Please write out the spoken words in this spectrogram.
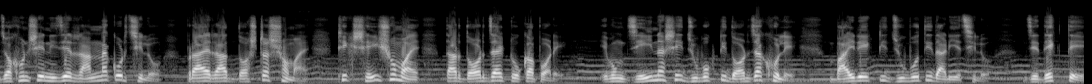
যখন সে নিজের রান্না করছিল, প্রায় রাত দশটার সময়, ঠিক সেই সময় তার দরজায় টোকা পড়ে এবং যেই না সেই যুবকটি দরজা খোলে, বাইরে একটি যুবতী দাঁড়িয়েছিল, যে দেখতে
